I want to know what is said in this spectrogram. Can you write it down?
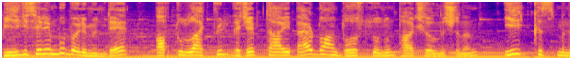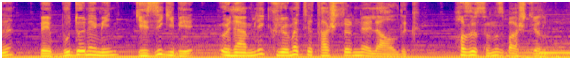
Bilgisel'in bu bölümünde Abdullah Gül, Recep Tayyip Erdoğan dostluğunun parçalanışının ilk kısmını ve bu dönemin gezi gibi önemli kilometre taşlarını ele aldık. Hazırsanız başlayalım.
